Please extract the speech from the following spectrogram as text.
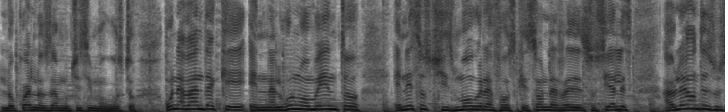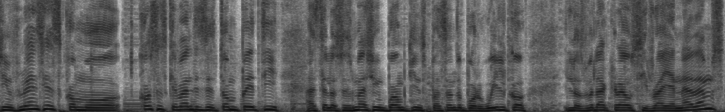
lo cual nos da muchísimo gusto. Una banda que en algún momento, en esos chismógrafos que son las redes sociales, hablaron de sus influencias como cosas que van desde Tom Petty hasta los Smashing Pumpkins, pasando por Wilco los Black Crowes y Ryan Adams.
